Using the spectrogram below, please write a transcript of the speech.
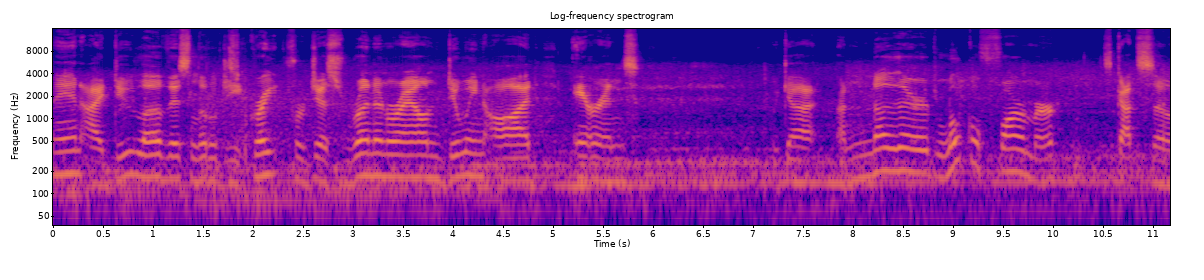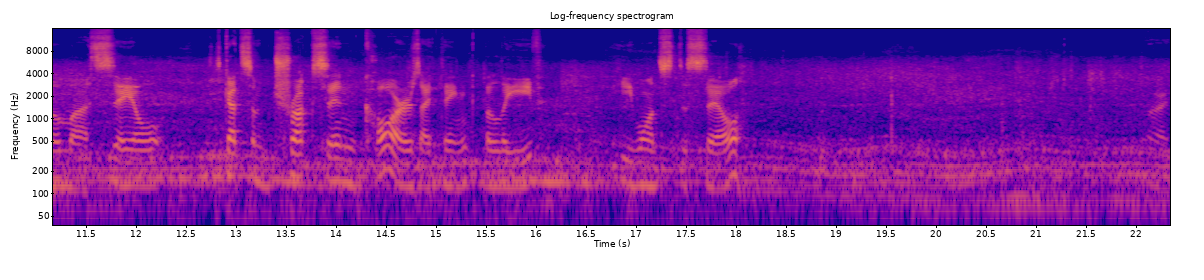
Man, I do love this little Jeep. Great for just running around, doing odd errands. We got another local farmer. It's got some uh, sale It's got some trucks and cars, I think, believe, he wants to sell. Alright,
